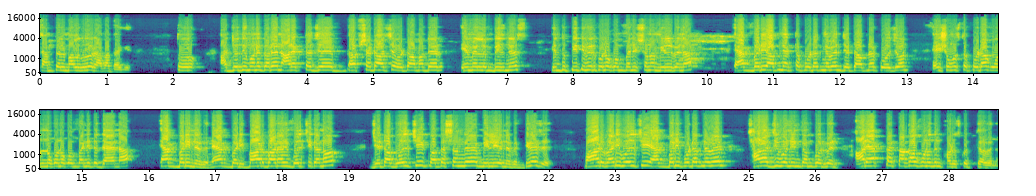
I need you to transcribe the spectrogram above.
স্যাম্পেল মালগুলো রাখা থাকে। তো, আর যদি মনে করেন আরেকটা যে ব্যবসাটা আছে, ওটা আমাদের এমএলএম বিজনেস কিন্তু পৃথিবীর কোনো কোম্পানির সঙ্গে মিলবে না। একবারই আপনি একটা প্রোডাক্ট নেবেন যেটা আপনার প্রয়োজন। এই সমস্ত প্রোডাক্ট অন্য কোনো কোম্পানিতে দেয় না। একবারই নেবেন, একবারই। বারবার আমি বলছি কেন? যেটা বলছি কথার সঙ্গে মিলিয়ে নেবেন, ঠিক আছে? বারবারই বলছি, একবারই প্রোডাক্ট নেবেন, সারা জীবন ইনকাম করবেন। আর একটা টাকাও কোনোদিন খরচ করতে হবে না।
